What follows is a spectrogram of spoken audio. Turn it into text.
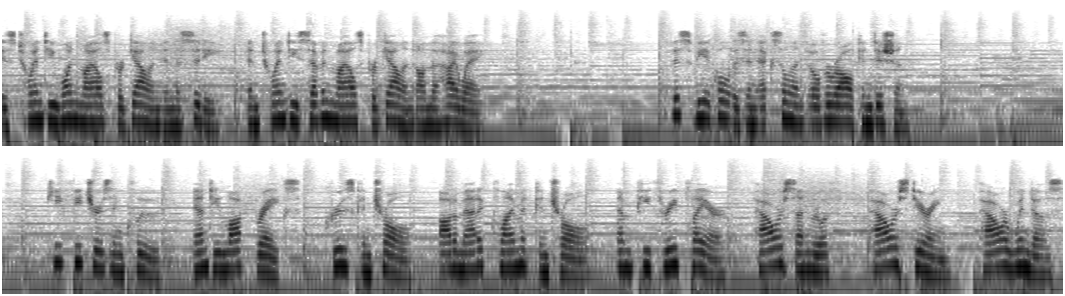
is 21 miles per gallon in the city, and 27 miles per gallon on the highway. This vehicle is in excellent overall condition. Key features include, anti-lock brakes, cruise control, automatic climate control, MP3 player, power sunroof, power steering, power windows,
